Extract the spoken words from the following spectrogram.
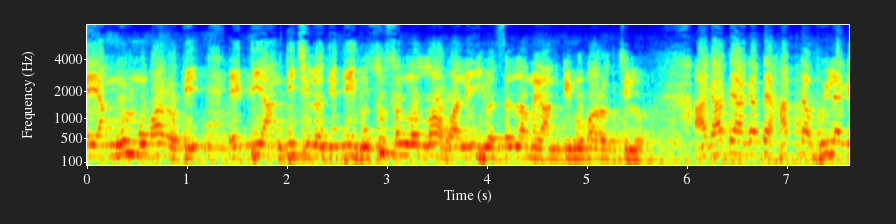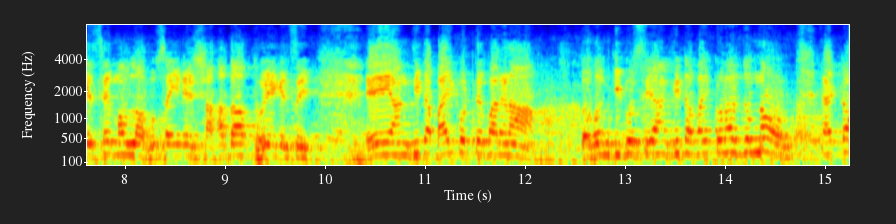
এই আঙ্গুল মুবারকে, একটি আংটি ছিল যেটি রসুল সাল্লাহ আলাইহি আংটি মুবারক ছিল। আঘাতে আঘাতে হাতটা ভুইলা গেছে, মাওলা হুসাইনের শাহাদাত হয়ে গেছে। এই আংটিটা বাই করতে পারে না। তখন কি করছে? আংটিটা বাই করার জন্য একটা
